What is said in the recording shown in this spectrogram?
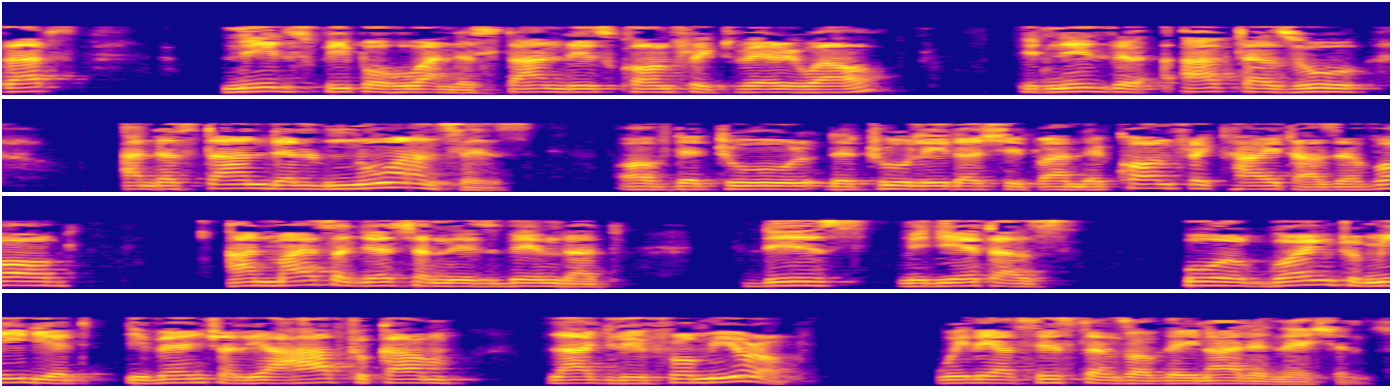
mm. that needs people who understand this conflict very well. It needs the actors who understand the nuances of the two, the two leadership and the conflict, how it has evolved, and my suggestion has been that these mediators who are going to mediate eventually have to come largely from Europe with the assistance of the United Nations.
